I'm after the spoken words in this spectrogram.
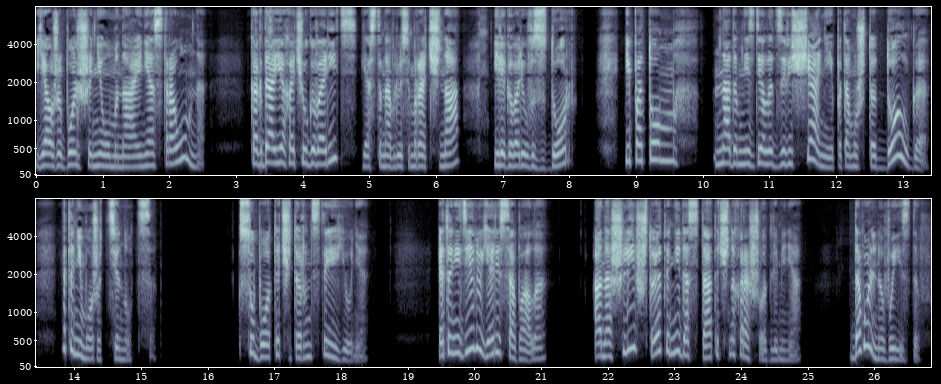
Я уже больше не умна и не остроумна. Когда я хочу говорить, я становлюсь мрачна или говорю вздор, и потом надо мне сделать завещание, потому что долго это не может тянуться. Суббота, 14 июня. Эту неделю я рисовала, а нашли, что это недостаточно хорошо для меня. Довольно выездов.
